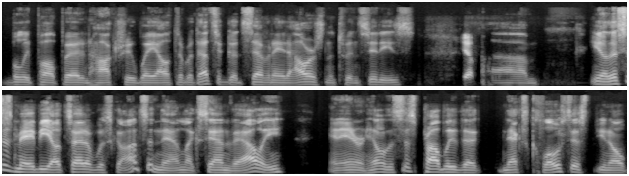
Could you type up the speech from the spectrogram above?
Bully Pulpit and Hawktree way out there, but that's a good seven eight hours in the Twin Cities. Yep. Um, you know, this is maybe outside of Wisconsin then, like Sand Valley and Erin Hill. This is probably the next closest, you know,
